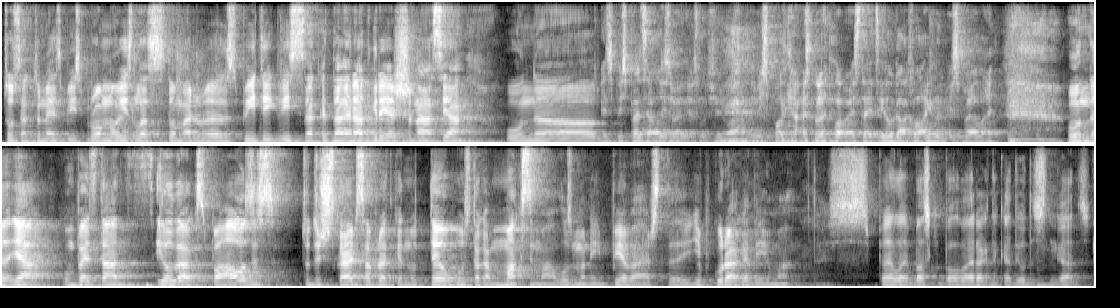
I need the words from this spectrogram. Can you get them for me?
Tu saki, tu neesi bijis prom no izlases, tomēr eh, spītīgi viss saka, ka tā ir atgriešanās. Ja? Un, uh, Es biju speciāli izvēlējies no šī vārda. Visu podkāstu, lai es teicu, ilgāku laiku nebiju spēlējis. un, uh, jā, un pēc tādas ilgākas pauzes, tu taču skaidri saprati, ka nu, tev būs tā kā maksimāla uzmanība pievērsta jebkurā gadījumā. Es spēlēju basketbolu vairāk nekā 20 gadus.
